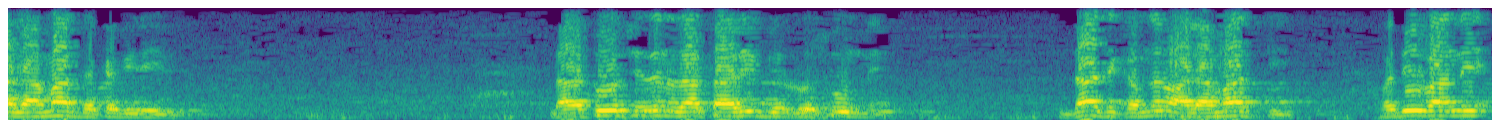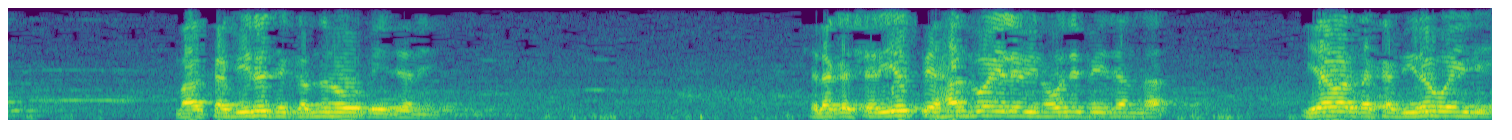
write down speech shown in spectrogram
علامات د کبیره دي دا ټول چې دنه دا تعریف بالرسوم نه دا چې کمندونو علامات دي په دې باندې ما کبیره چې کمندونو پیژنې چې لکه شریعت په حد ویلې وینو دې پیژندا یا ورته کبیره ویلې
